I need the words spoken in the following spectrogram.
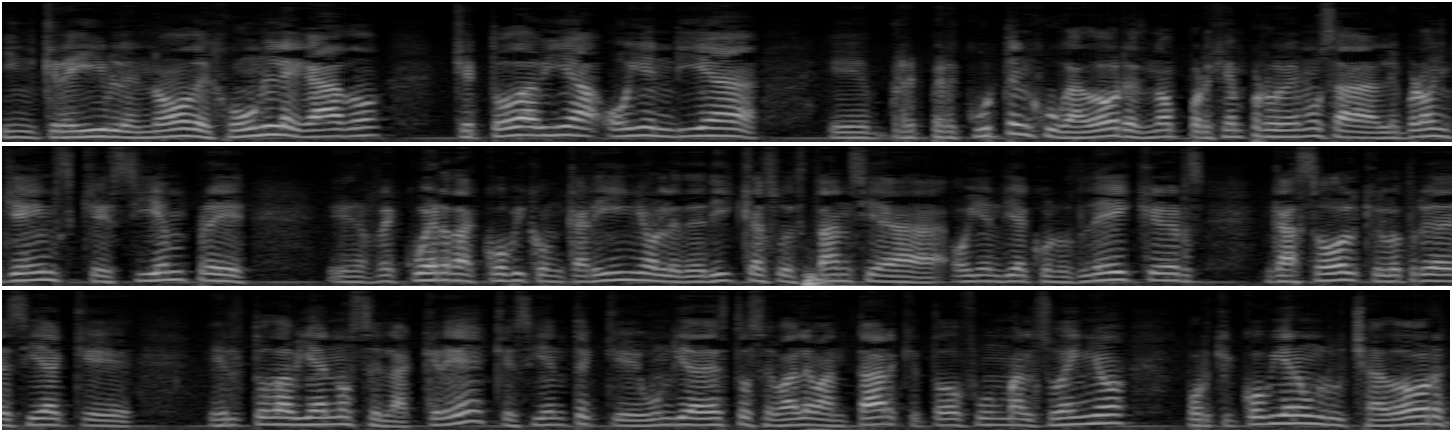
increíble, ¿no? Dejó un legado que todavía hoy en día eh, repercute en jugadores, ¿no? Por ejemplo, vemos a LeBron James que siempre eh, recuerda a Kobe con cariño, le dedica su estancia hoy en día con los Lakers. Gasol, que el otro día decía que él todavía no se la cree, que siente que un día de esto se va a levantar, que todo fue un mal sueño, porque Kobe era un luchador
